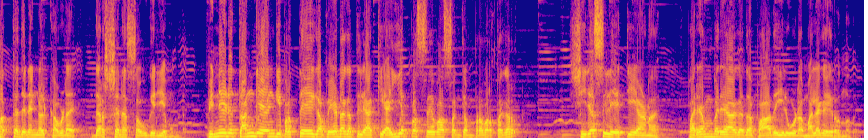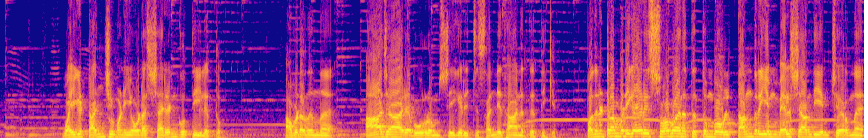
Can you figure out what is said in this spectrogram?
ഭക്തജനങ്ങൾക്ക് അവിടെ ദർശന സൗകര്യമുണ്ട് പിന്നീട് തങ്കയങ്കി പ്രത്യേക പേടകത്തിലാക്കി അയ്യപ്പ സേവാ സംഘം പ്രവർത്തകർ ശിരസിലേറ്റിയാണ് പരമ്പരാഗത പാതയിലൂടെ മല കയറുന്നത്. വൈകിട്ട് അഞ്ചു മണിയോടെ ശരംകുത്തിയിലെത്തും. അവിടെ നിന്ന് ആചാരപൂർവം സ്വീകരിച്ച് സന്നിധാനത്തെത്തിക്കും. പതിനെട്ടാം പടി കയറി സോപാനത്തെത്തുമ്പോൾ തന്ത്രിയും മേൽശാന്തിയും ചേർന്ന്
